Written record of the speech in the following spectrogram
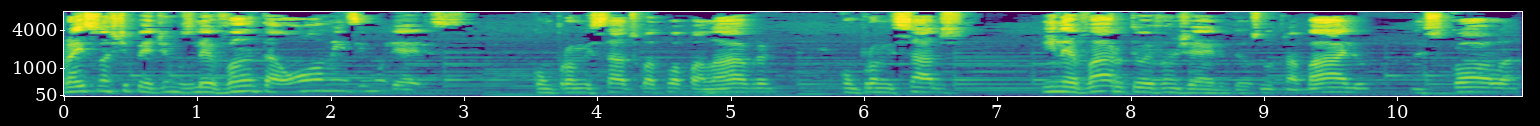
Para isso nós te pedimos, levanta homens e mulheres compromissados com a tua palavra, compromissados em levar o teu evangelho, Deus, no trabalho, na escola,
